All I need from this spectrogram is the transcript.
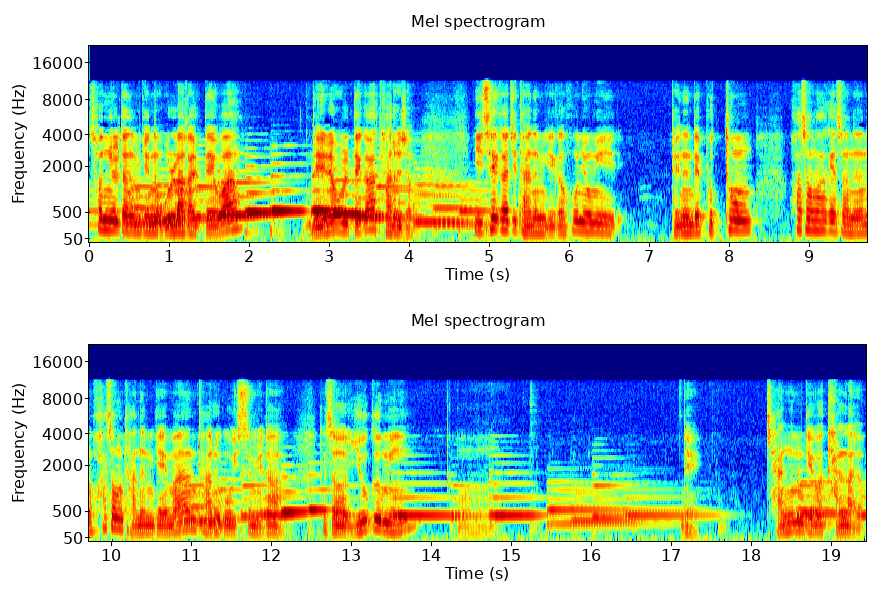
선율단음계는 올라갈 때와 내려올 때가 다르죠. 이 세 가지 단음계가 혼용이 되는데 보통 화성학에서는 화성 단음계만 다루고 있습니다. 그래서 유금이 어... 네 장음계와 달라요.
